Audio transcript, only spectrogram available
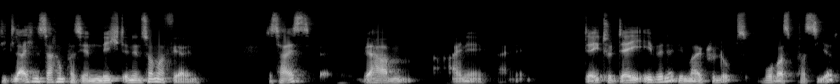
Die gleichen Sachen passieren nicht in den Sommerferien. Das heißt, wir haben eine, eine Day-to-Day-Ebene, die Microloops, wo was passiert.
